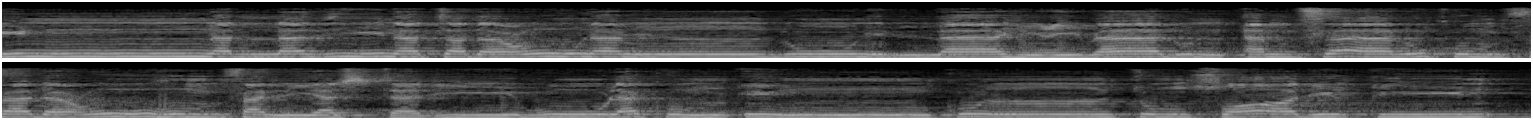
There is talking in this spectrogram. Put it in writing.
إِنَّ الَّذِينَ تَدْعُونَ مِن دُونِ اللَّهِ عِبَادٌ أَمْثَالُكُمْ فَادْعُوهُمْ فَلْيَسْتَجِيبُوا لَكُمْ إِن كُنتُمْ صَادِقِينَ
